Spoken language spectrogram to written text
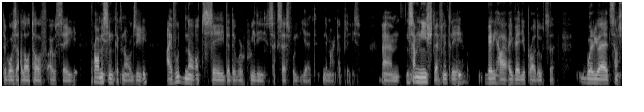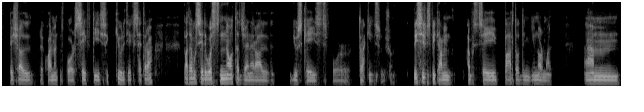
There was a lot of, I would say, promising technology. I would not say that they were really successful yet in the marketplace. Um, in some niche, definitely very high value products uh, where you had some special requirement for safety, security, etc. But I would say there was not a general use case for tracking solution. This is becoming, I would say, part of the new normal. Um,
